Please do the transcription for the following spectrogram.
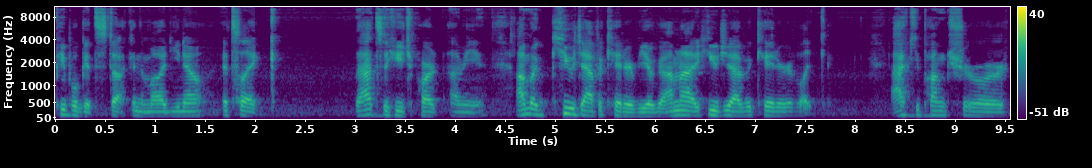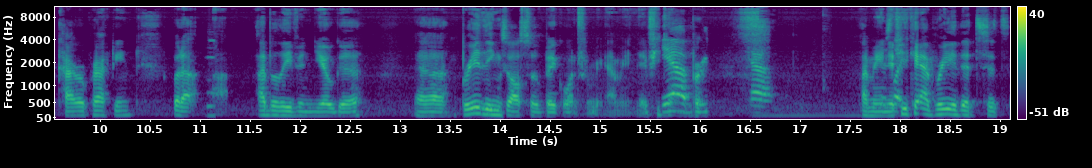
people get stuck in the mud. You know, it's like that's a huge part. I mean, I'm a huge advocate of yoga. I'm not a huge advocate of like acupuncture or chiropractic, but I, I believe in yoga. Uh, breathing's also a big one for me. I mean, if you Yeah, can't breathe, Yeah. I mean, There's if like- you can't breathe, it's, it's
